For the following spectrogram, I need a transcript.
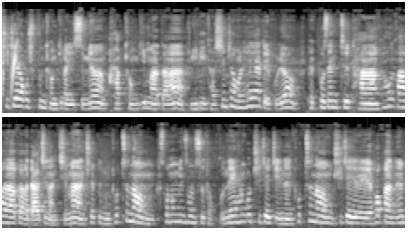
취재하고 싶은 경기가 있으면 각 경기마다 미리 다 신청을 해야 되고요. 100%다 허가가 나진 않지만 최근 토트넘 손흥민 선수 덕분에 한국 취재진은 토트넘 취재 허가는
